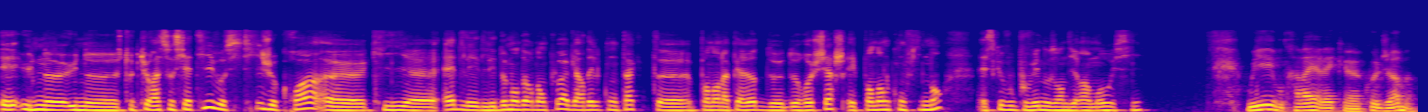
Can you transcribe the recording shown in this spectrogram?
Et une, une, structure associative aussi, je crois, euh, qui euh, aide les, les, demandeurs d'emploi à garder le contact euh, pendant la période de, de, recherche et pendant le confinement. Est-ce que vous pouvez nous en dire un mot aussi? Oui, on travaille avec CoJob.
